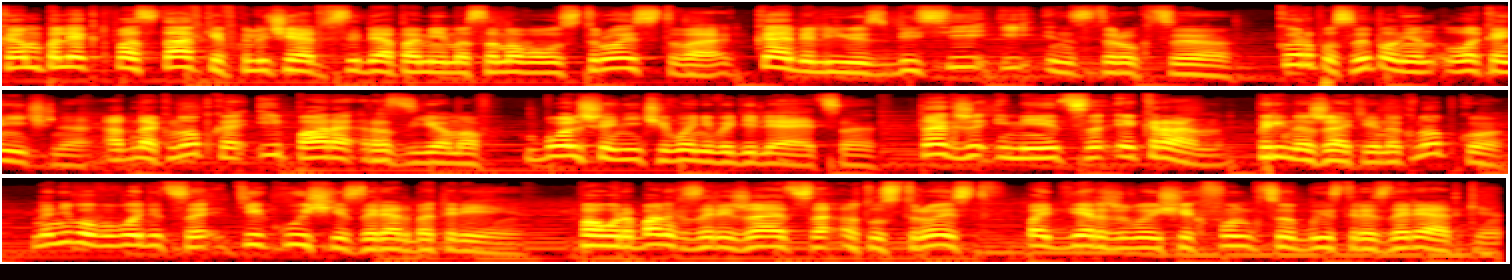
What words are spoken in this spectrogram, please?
Комплект поставки включает в себя помимо самого устройства кабель USB-C и инструкцию. Корпус выполнен лаконично, одна кнопка и пара разъемов. Больше ничего не выделяется. Также имеется экран. При нажатии на кнопку на него выводится текущий заряд батареи. Powerbank заряжается от устройств, поддерживающих функцию быстрой зарядки.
